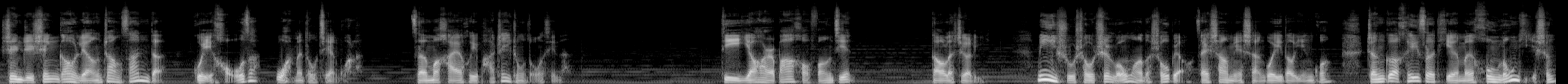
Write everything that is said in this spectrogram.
甚至身高两丈三的鬼猴子，我们都见过了，怎么还会怕这种东西呢？第幺二八号房间，到了这里。秘书手持龙王的手表，在上面闪过一道荧光，整个黑色铁门轰隆一声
